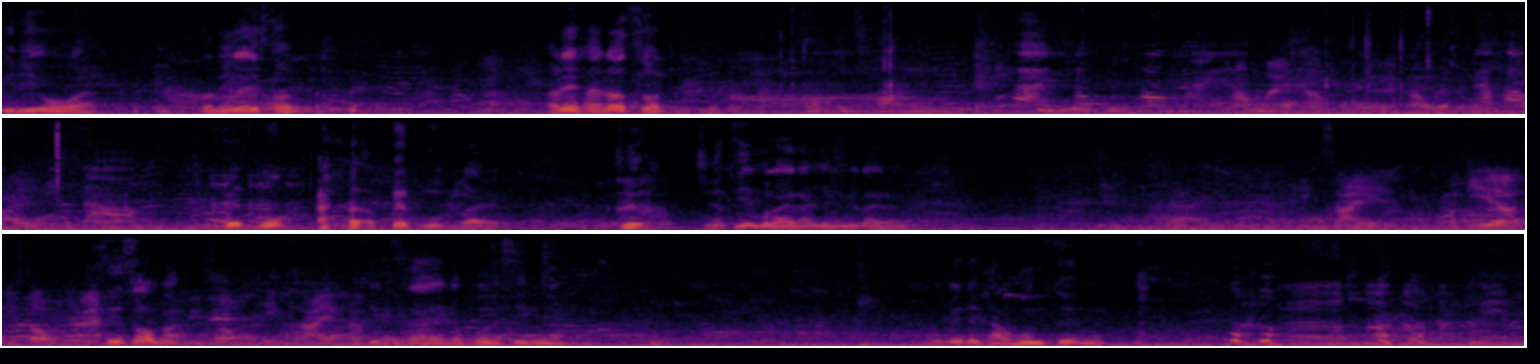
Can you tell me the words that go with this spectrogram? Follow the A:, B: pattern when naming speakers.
A: ว
B: นี้วิ
C: ดีโอฮะตัวนี้ไลฟ์สดอันนี้ถ่ายทอดสด
B: ถ่ายช่องช่องไหน
A: ช่
B: อะ
A: องไหนครับจะได้เข้าไปดู
B: นะคะไปติดตาม
C: Facebook Facebook ไลฟ์ชื่อชื่อทีมอะไรนะยังไม่ได้นะ
A: คลิกไซส์เมื่อกี้อะสีส้มใช่ไหม
C: สีส้มอะ
A: สีส้มคลิกไซส์ครับ
C: พิกไซกับคุณสิงห์นะก็มีแต่ข่าวหุ้นเซ็นนะ
B: เออเต็ม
